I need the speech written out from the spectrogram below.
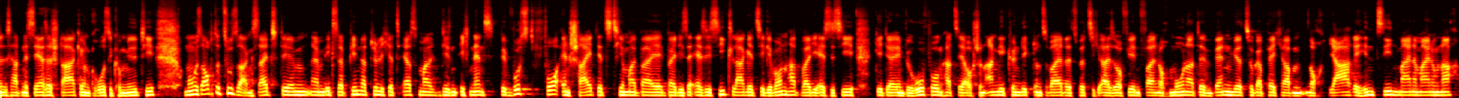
es hat eine sehr, sehr starke und große Community. Und man muss auch dazu sagen, seit dem ähm, XRP natürlich jetzt erstmal diesen, ich nenne es bewusst Vorentscheid jetzt hier mal bei, bei dieser SEC-Klage jetzt hier gewonnen hat, weil die SEC geht ja in Berufung, hat sie ja auch schon angekündigt und so weiter. Es wird sich also auf jeden Fall noch Monate, wenn wir sogar Pech haben, noch Jahre hinziehen, meiner Meinung nach.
